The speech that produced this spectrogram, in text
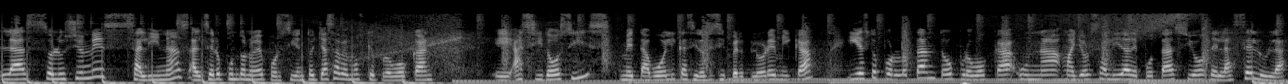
Las soluciones salinas al 0.9% ya sabemos que provocan eh, acidosis metabólica, acidosis hiperclorémica, y esto por lo tanto provoca una mayor salida de potasio de la célula.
